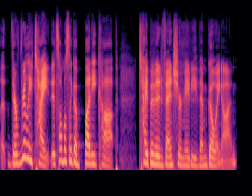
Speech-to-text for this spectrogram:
uh, they're really tight. It's almost like a buddy cop type of adventure, maybe them going on.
